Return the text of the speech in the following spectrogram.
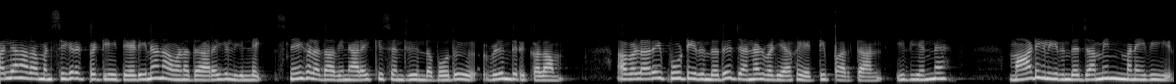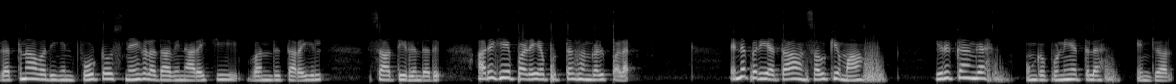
கல்யாணராமன் சிகரெட் பெட்டியை தேடினான். அவனது அறையில் இல்லை. ஸ்நேகலதாவின் அறைக்கு சென்றிருந்த போது விழுந்திருக்கலாம் அவள் அறை பூட்டியிருந்தது ஜன்னல் வழியாக எட்டி பார்த்தான். இது என்ன? மாடியில் இருந்த ஜமீன் மனைவி ரத்னாவதியின் போட்டோ ஸ்நேகலதாவின் அறைக்கு வந்து தரையில் சாத்தியிருந்தது. அருகே பழைய புத்தகங்கள் பல. என்ன பெரியாத்தா? சௌக்கியமா? இருக்காங்க உங்க புண்ணியத்துல என்றாள்.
